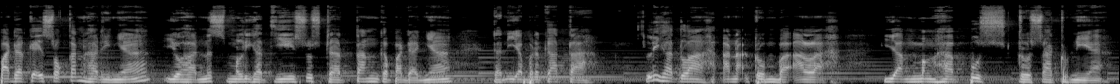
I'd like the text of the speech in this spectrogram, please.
Pada keesokan harinya Yohanes melihat Yesus datang kepadanya dan ia berkata, "Lihatlah anak domba Allah yang menghapus dosa dunia."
